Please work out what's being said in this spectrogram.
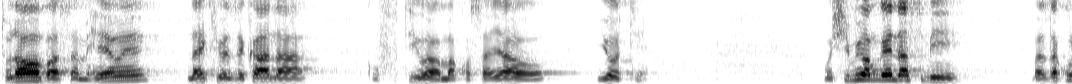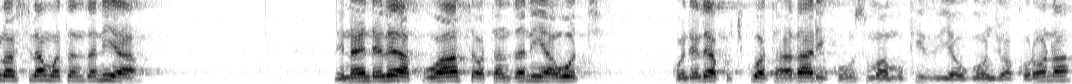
tunaomba wasamehewe na ikiwezekana kufutiwa makosa yao yote. Mheshimiwa mgeni rasmi, Baraza Kuu la Waislamu wa Tanzania linaendelea kuwaasa Watanzania wote kuendelea kuchukua tahadhari kuhusu maambukizi ya ugonjwa wa korona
